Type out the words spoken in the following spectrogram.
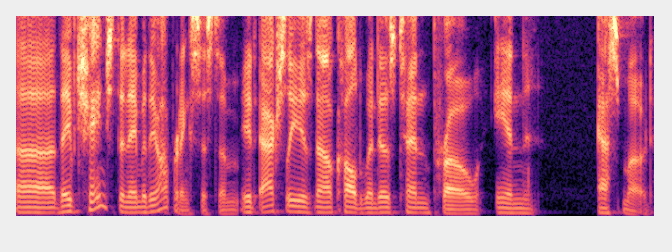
uh, they've changed the name of the operating system. It actually is now called Windows 10 Pro in S mode.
